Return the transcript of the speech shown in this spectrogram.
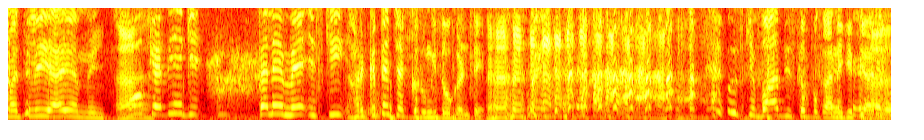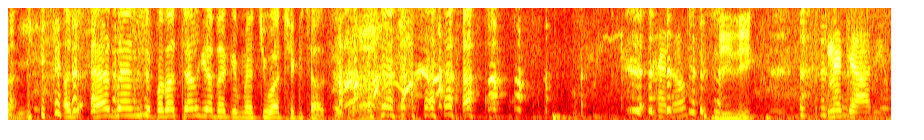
مچھلی ہے یا نہیں۔ ہاں۔ وہ کہتی ہیں کہ پہلے میں اس کی حرکتیں چیک کروں گی دو گھنٹے۔ اس کے بعد اس کو پکانے کی تیاری ہوگی۔ اچھا ایٹ بینڈ سے پتا چل گیا تھا کہ میں چوہا چھک چھا سکتا ہیلو۔ جی جی۔ میں جا رہی ہوں۔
